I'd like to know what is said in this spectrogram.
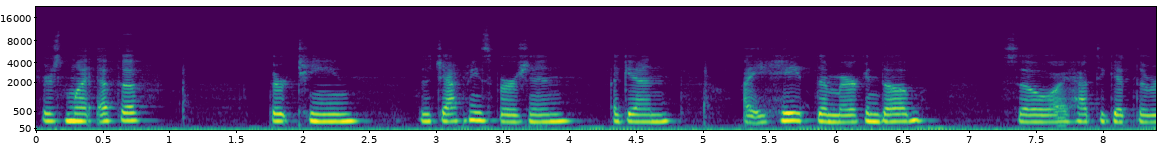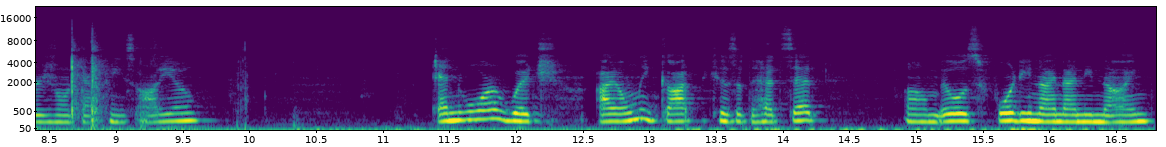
Here's my FF13, the Japanese version. Again, I hate the American dub, so I had to get the original Japanese audio. EndWar, which I only got because of the headset um, it was $49.99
